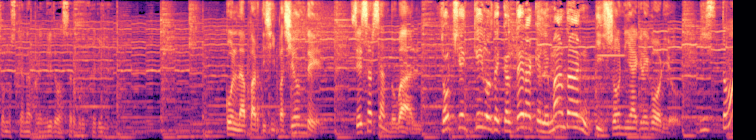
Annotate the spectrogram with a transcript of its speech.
son los que han aprendido a hacer brujería. Con la participación de César Sandoval Son 100 kilos de caltera que le mandan. y Sonia Gregorio. ¿Visto?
